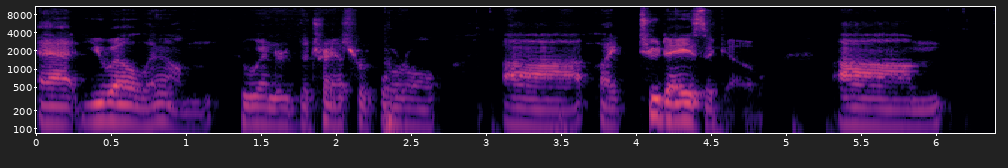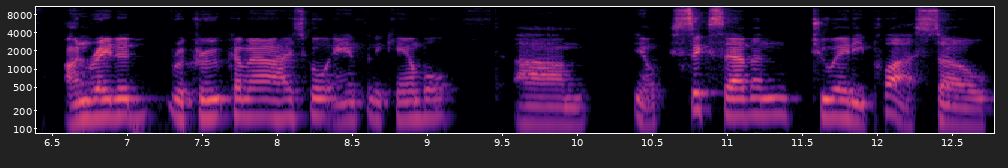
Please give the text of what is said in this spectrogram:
at ULM who entered the transfer portal uh, like two days ago. Um, unrated recruit coming out of high school, Anthony Campbell. Um, you know, six seven, two eighty plus. So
